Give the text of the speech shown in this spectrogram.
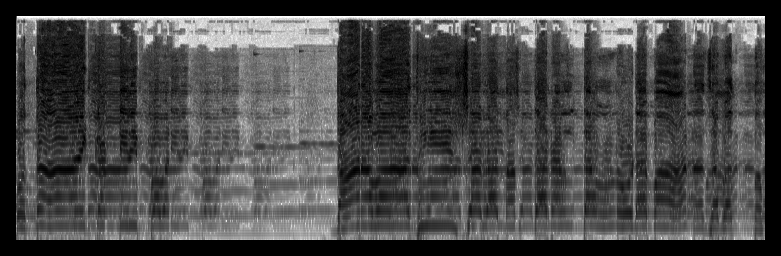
ഒന്നായി കണ്ടിരിപ്പവൻ ദാനവാധീശ്വര നന്ദനൽ തന്നുടെ മാനസപത്മം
